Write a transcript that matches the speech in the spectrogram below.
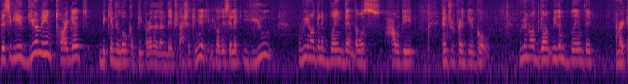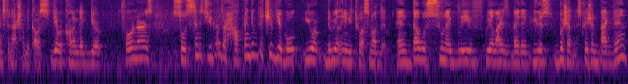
basically, their main target became the local people rather than the international community because they say like you we're not going to blame them that was how they interpret their goal we're not going we don't blame the americans international because they were calling like their foreigners so since you guys are helping them to achieve their goal you're the real enemy to us not them and that was soon i believe realized by the us bush administration back then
